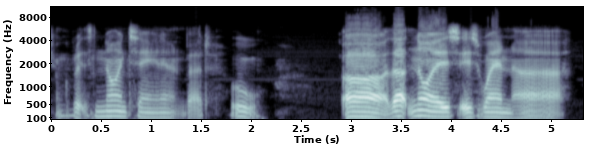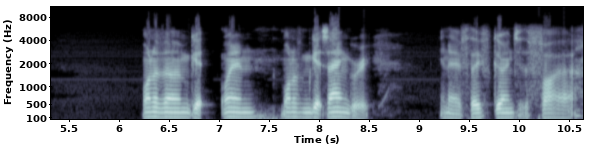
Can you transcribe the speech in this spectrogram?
John complete this 19 isn't bad. Ooh. Uh, that noise is when uh, one of them get when one of them gets angry. You know, if they go into the fire.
